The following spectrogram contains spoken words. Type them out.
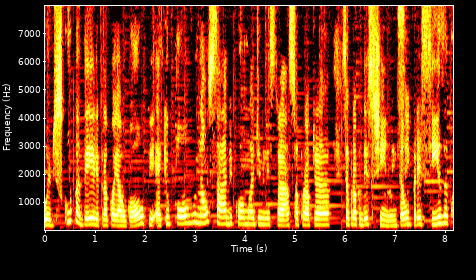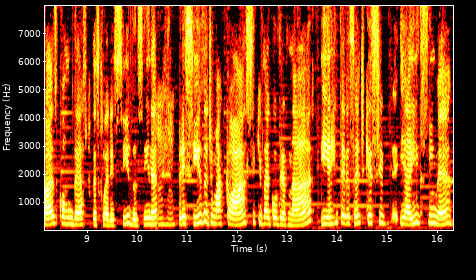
a desculpa dele para apoiar o golpe é que o povo não sabe como administrar sua própria, seu próprio destino. Então sim. precisa, quase como um déspota esclarecido, assim, né? Uhum. Precisa de uma classe que vai governar. E é interessante que esse. E aí sim, né?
